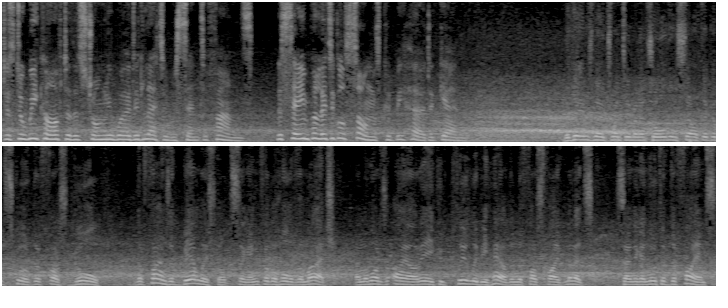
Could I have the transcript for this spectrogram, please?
Just a week after the strongly worded letter was sent to fans, the same political songs could be heard again. The game's now 20 minutes old and Celtic have scored their first goal. The fans have barely stopped singing for the whole of the match, and the words IRA could clearly be heard in the first five minutes, sending a note of defiance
